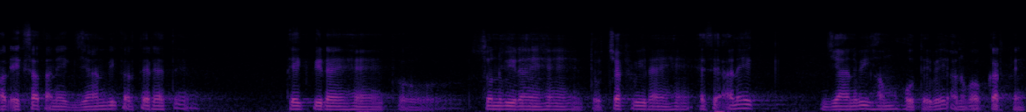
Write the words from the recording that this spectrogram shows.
और एक साथ अनेक ज्ञान भी करते रहते हैं। देख भी रहे हैं तो सुन भी रहे हैं तो चख भी रहे हैं, ऐसे अनेक ज्ञान भी हम होते हुए अनुभव करते हैं।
